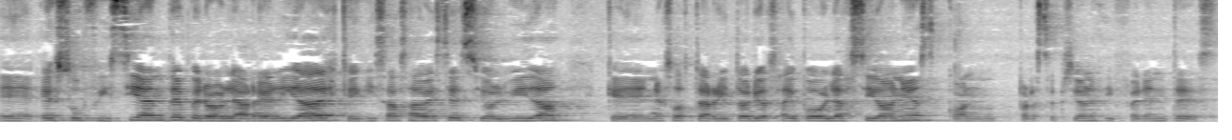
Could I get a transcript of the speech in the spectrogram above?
eh, es suficiente, pero la realidad es que quizás a veces se olvida que en esos territorios hay poblaciones con percepciones diferentes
